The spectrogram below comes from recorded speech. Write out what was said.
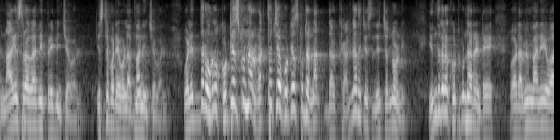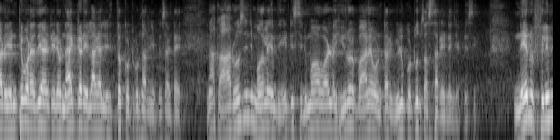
నాగేశ్వరరావు గారిని ప్రేమించేవాళ్ళు. ఇష్టపడేవాళ్ళు అభిమానించేవాళ్ళు. వాళ్ళిద్దరు ఒకరు కొట్టేసుకున్నారు రక్తం వచ్చే కొట్టేసుకున్నారు నాకు దానికి కంగారు వచ్చేసింది నేను చిన్నోడిని. ఎందుకలా కొట్టుకున్నారంటే వాడు అభిమాని వాడు ఇంటి వాడు అది అంటే నాగ్గడి ఇలాగా అని ఇద్దరు కొట్టుకుంటున్నారని చెప్పేసి అంటే నాకు ఆ రోజు నుంచి మొదలైంది ఏంటి సినిమా వాళ్ళు హీరోలు బాగానే ఉంటారు వీళ్ళు కొట్టుకుని వస్తారు ఏంటి అని చెప్పేసి. నేను ఫిలిం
